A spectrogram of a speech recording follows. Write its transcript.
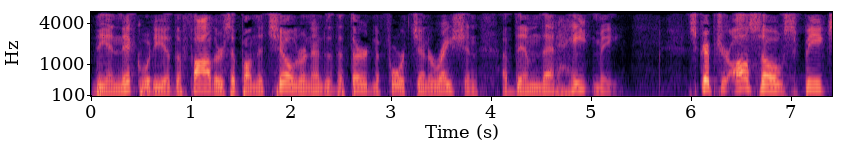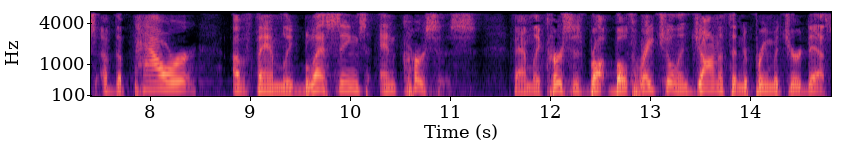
the iniquity of the fathers upon the children unto the third and the fourth generation of them that hate me. Scripture also speaks of the power of family blessings and curses. Family curses brought both Rachel and Jonathan to premature deaths.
